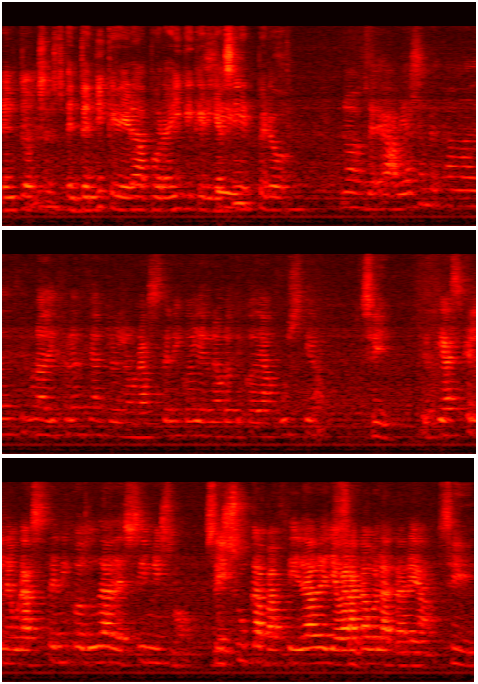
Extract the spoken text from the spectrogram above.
Entonces, entendí que era por ahí que querías Sí. ir, pero No, de- habías empezado a decir una diferencia entre el neurasténico y el neurótico de angustia. sí. Decías que el neurasténico duda de sí mismo, de su capacidad de llevar Sí. a cabo la tarea. Sí,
